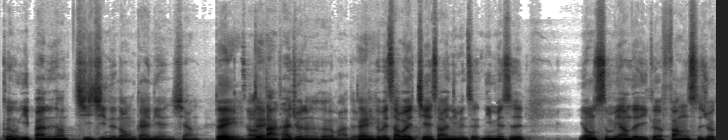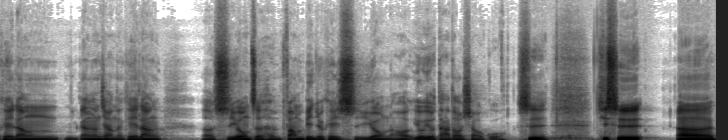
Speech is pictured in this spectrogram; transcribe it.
跟一般的那种基金的那种概念很像。对，然后打开就能喝嘛，对。你可不可以稍微介绍你们这你们是用什么样的一个方式，就可以让你刚刚讲的可以让呃使用者很方便就可以使用，然后又有达到效果？是，其实呃。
